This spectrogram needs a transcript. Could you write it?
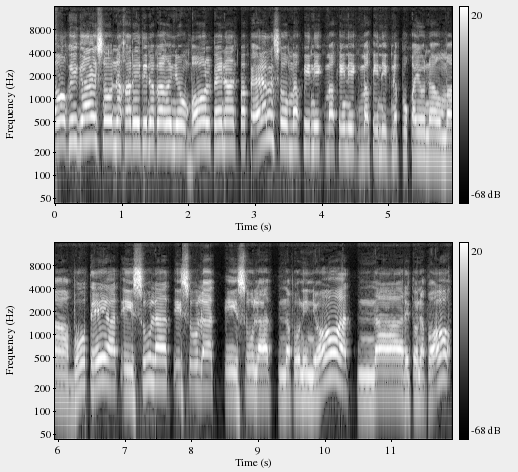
Okay guys, so nakaready na ba ang inyong ball, pen at papel? So makinig, makinig, makinig na po kayo ng mabuti at isulat, isulat, isulat na po ninyo at narito na po.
